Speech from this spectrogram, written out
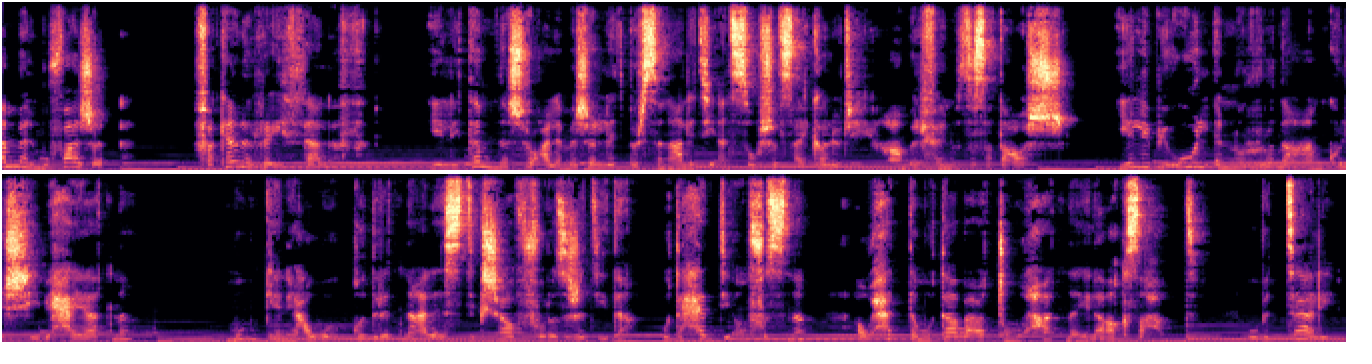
أما المفاجئ فكان الرأي الثالث يلي تم نشره على مجلة Personality and Social Psychology عام 2019 يلي بيقول إنه الرضا عن كل شيء بحياتنا ممكن يعوق قدرتنا على استكشاف فرص جديدة وتحدي أنفسنا أو حتى متابعة طموحاتنا إلى أقصى حد. وبالتالي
